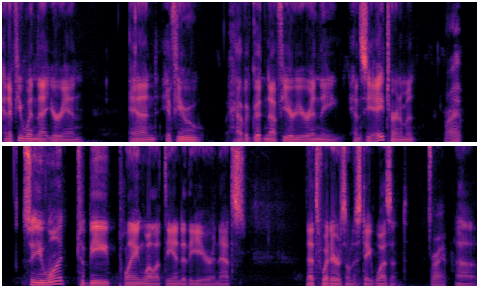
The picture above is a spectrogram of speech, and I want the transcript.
and if you win that, you're in. And if you have a good enough year, you're in the NCAA tournament. right So you want to be playing well at the end of the year, and that's that's what Arizona State wasn't. right Uh,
